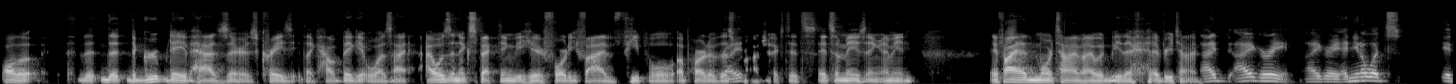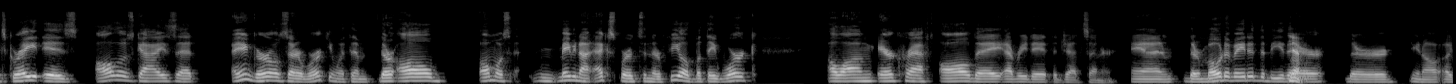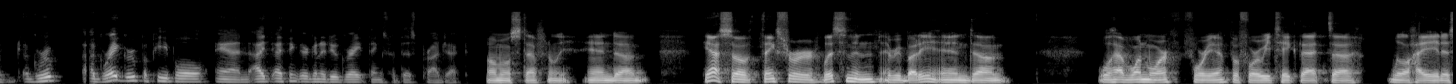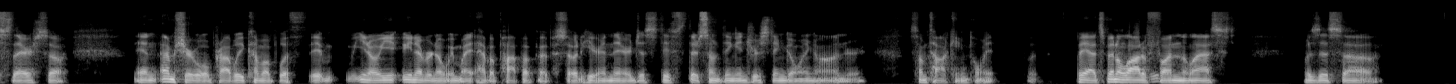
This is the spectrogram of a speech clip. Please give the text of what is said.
all the the, the the group Dave has there is crazy. Like how big it was. I I wasn't expecting to hear 45 people a part of this right? project. It's it's amazing. I mean, if I had more time, I would be there every time. I I agree. I agree. And you know what's it's great is all those guys that and girls that are working with him, they're all almost maybe not experts in their field, but they work along aircraft all day, every day at the Jet Center, and they're motivated to be there. Yeah. They're you know a, a, group, a great group of people, and I, I think they're going to do great things with this project. Almost definitely, and um, yeah. So thanks for listening, everybody, and um, we'll have one more for you before we take that uh, little hiatus there. So and I'm sure we'll probably come up with it. You know, you, you never know. We might have a pop up episode here and there, just if there's something interesting going on or some talking point. But but yeah, it's been a lot of fun. The last was this uh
